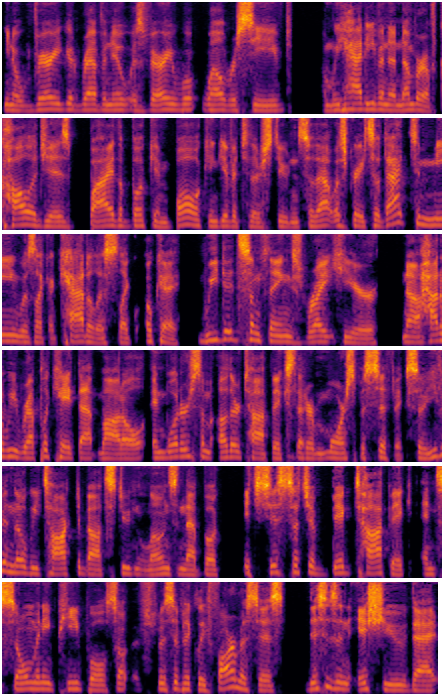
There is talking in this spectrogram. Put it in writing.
you know, very good revenue. It was very w- well received. And we had even a number of colleges buy the book in bulk and give it to their students. So that was great. So that to me was like a catalyst like, okay, we did some things right here. Now, how do we replicate that model? And what are some other topics that are more specific? So, even though we talked about student loans in that book, it's just such a big topic, and so many people, so specifically pharmacists, this is an issue that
